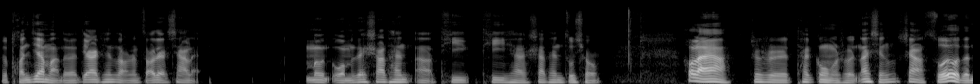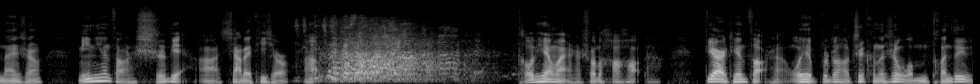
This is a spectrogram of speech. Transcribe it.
就团建嘛，对吧，第二天早上早点下来。我们我们在沙滩啊踢踢一下沙滩足球，后来啊，就是他跟我们说，那行这样，所有的男生明天早上十点啊下来踢球啊。头天晚上说的好好的，第二天早上我也不知道，这可能是我们团队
